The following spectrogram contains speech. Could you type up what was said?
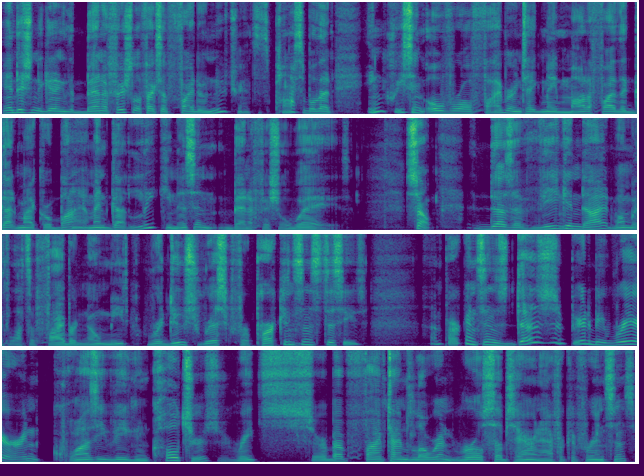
in addition to getting the beneficial effects of phytonutrients, it's possible that increasing overall fiber intake may modify the gut microbiome and gut leakiness in beneficial ways. So, does a vegan diet, one with lots of fiber, no meat, reduce risk for Parkinson's disease? Parkinson's does appear to be rare in quasi-vegan cultures. Rates are about five times lower in rural sub-Saharan Africa, for instance.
